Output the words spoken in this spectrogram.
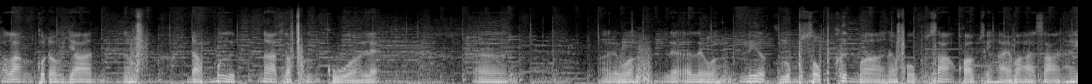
พลังกดวิญญาณนะดำมืดน่าสะพึงกลัวและเอ่อ อะไรวะและอะไรวะเรียกหลุมศพขึ้นมานะผมสร้างความเสียหายมหาศาลให้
